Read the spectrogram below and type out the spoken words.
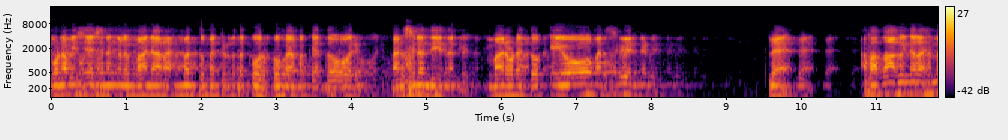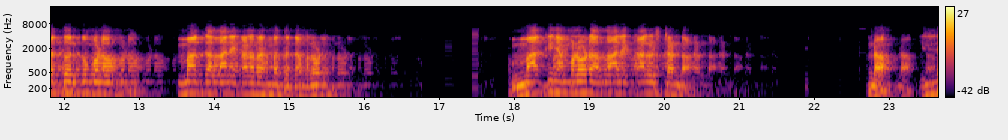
ഗുണവിശേഷണങ്ങളും ഉമ്മാന്റെ ആ റഹ്മത്തും മറ്റുള്ളതൊക്കെ ഓർക്കുമ്പോ നമുക്ക് എന്തോ ഒരു മനസ്സിലെന്ത് ചെയ്യുന്നുണ്ട്? ഉമ്മാനോട് എന്തൊക്കെയോ മനസ്സിൽ വരുന്നുണ്ട്. അല്ലേ അപ്പൊ അള്ളാഹുവിന്റെ റഹ്മത്ത് ഓർക്കുമ്പോഴോ ഉമ്മാക്ക് അള്ളഹാനേക്കാളും റഹ്മത്തുണ്ട് നമ്മളോട്. ഉമ്മാക്ക് നമ്മളോട് അള്ളാനേക്കാളും ഇഷ്ടമുണ്ടോ ഉണ്ടോ? ഇല്ല.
